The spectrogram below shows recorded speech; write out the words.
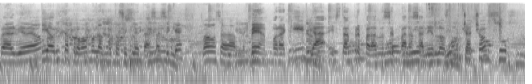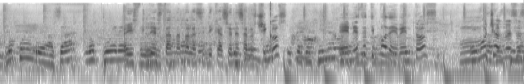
para el video. Y ahorita probamos las motocicletas así que vamos a darle. Vean por aquí ya están preparándose para salir los muchachos. No pueden rebasar no pueden ahí le están dando las indicaciones a los chicos. En este tipo de eventos muchas veces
